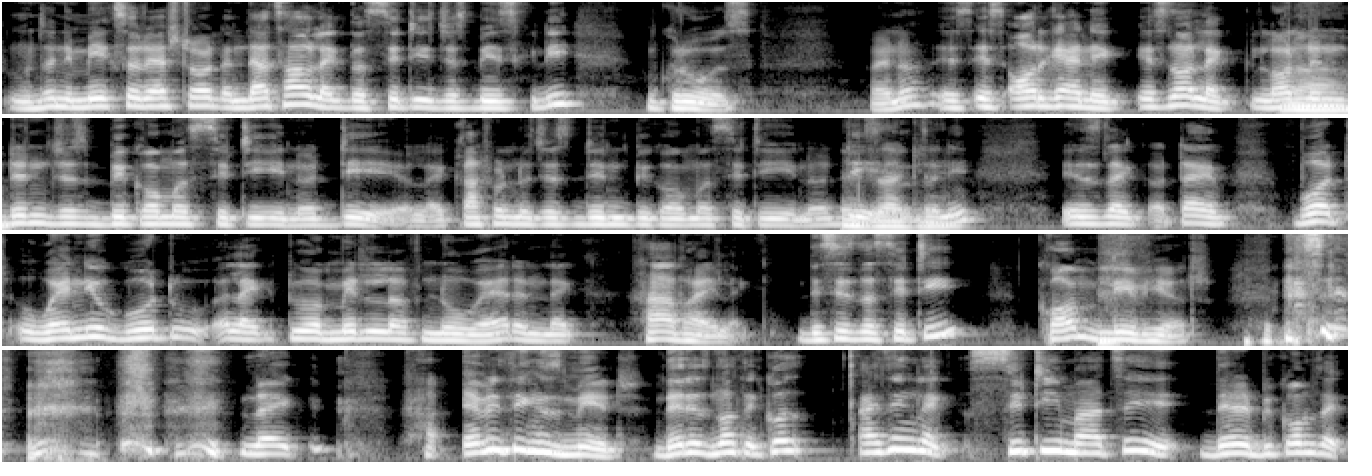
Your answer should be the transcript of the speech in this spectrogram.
somebody makes a restaurant, and that's how like the city just basically grows. You know, it's, it's organic. It's not like London No. didn't just become a city in a day. Like Kathmandu just didn't become a city in a day. Exactly is like a time. But when you go to like to a middle of nowhere and like ha i like this is the city come live here. Like everything is made. There is nothing. Because i think like city ma there becomes like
